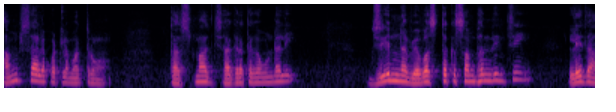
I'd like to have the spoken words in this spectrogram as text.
అంశాల పట్ల మాత్రం తస్మాత్ జాగ్రత్తగా ఉండాలి. జీర్ణ వ్యవస్థకు సంబంధించి లేదా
